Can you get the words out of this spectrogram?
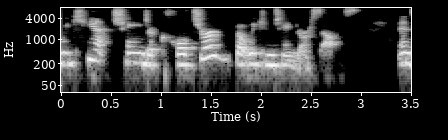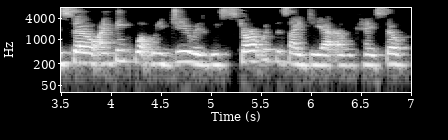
we can't change a culture, but we can change ourselves. And so I think what we do is we start with this idea of, okay, so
